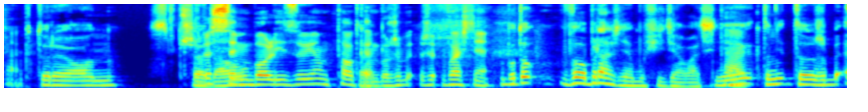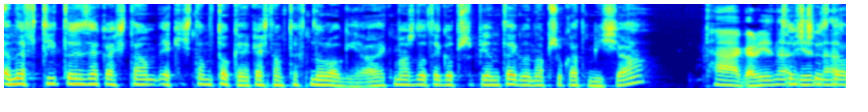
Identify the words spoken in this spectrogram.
Tak. które on sprzedał. Które symbolizują token, Tak. bo żeby, że właśnie Bo to wyobraźnia musi działać, nie? Tak. To, nie to, żeby NFT to jest jakaś tam, jakiś tam token, jakaś tam technologia, a jak masz do tego przypiętego na przykład misia, Tak, ale jedna, jedna,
